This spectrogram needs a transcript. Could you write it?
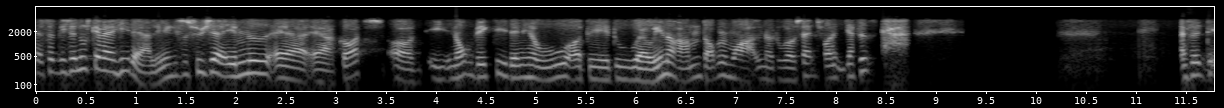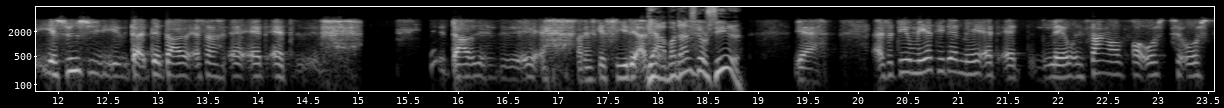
altså, hvis jeg nu skal være helt ærlig, ikke, så synes jeg, at emnet er, er godt og enormt vigtigt i den her uge, og det, du er jo inde og ramme dobbeltmoralen, og du har jo sans for det. Jeg ved... Ah, altså, det, jeg synes, der, der, der er- altså, at... at der, er- øh, hvordan skal jeg sige det? Altså, Ja, hvordan skal du sige det? Ja, altså det er jo mere det der med at, at lave en sang om fra ost til ost.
